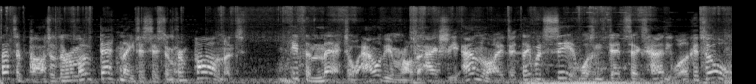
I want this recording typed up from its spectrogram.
That's a part of the remote detonator system from Parliament. If the Met, or Albion rather, actually analysed it, they would see it wasn't DedSec's handiwork at all.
